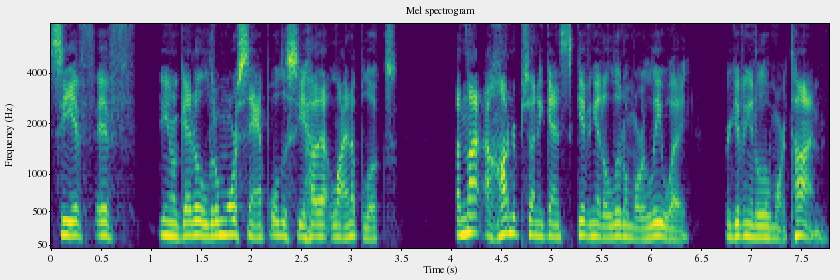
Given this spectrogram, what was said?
See if if you know get a little more sample to see how that lineup looks. I'm not 100% against giving it a little more leeway or giving it a little more time.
